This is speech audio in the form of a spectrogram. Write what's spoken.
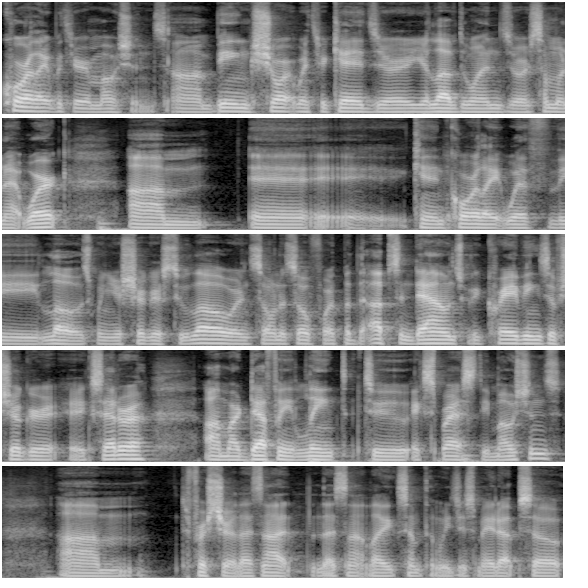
correlate with your emotions. Um, being short with your kids or your loved ones or someone at work um, can correlate with the lows when your sugar is too low and so on and so forth. But the ups and downs the cravings of sugar, etc., um, are definitely linked to expressed emotions. Um, for sure, that's not that's not like something we just made up. So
